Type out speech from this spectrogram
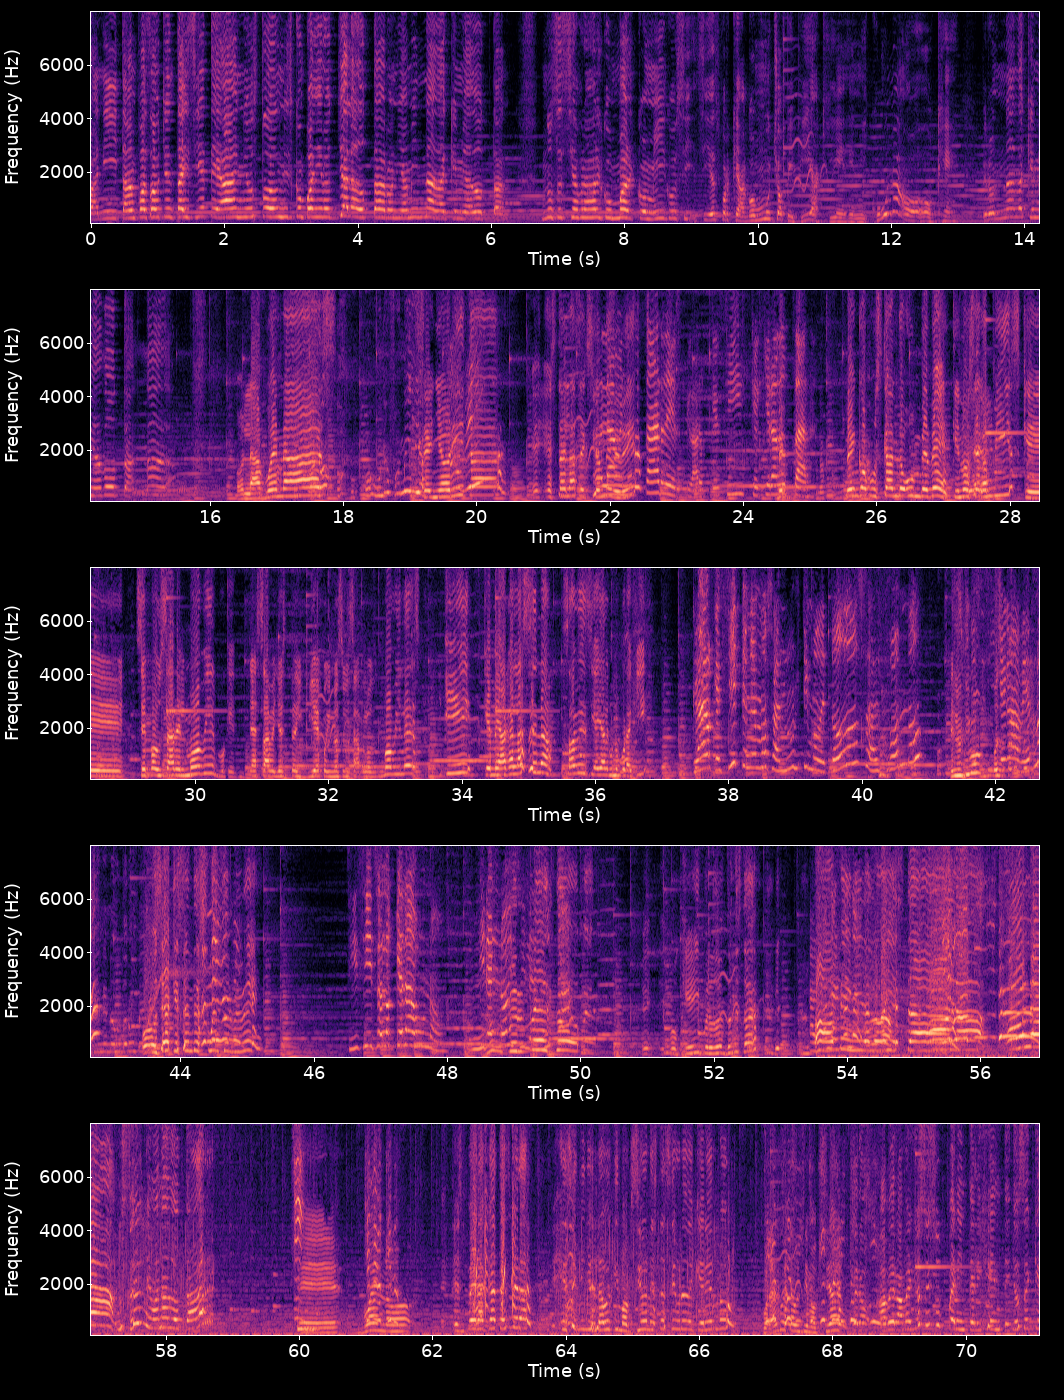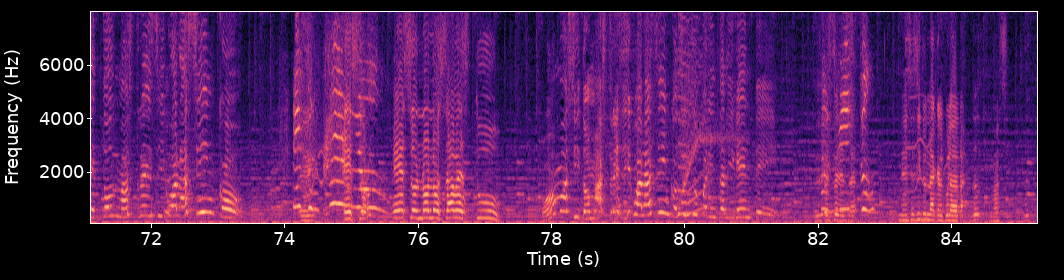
campanita, han pasado 87 años, todos mis compañeros ya la adoptaron y a mí nada que me adoptan. No sé si habrá algo mal conmigo, si, si es porque hago mucho pipí aquí en, mi cuna o, o qué. Pero nada que me adoptan, nada. Hola, buenas. Oh, una familia. Señorita, eh, ¿está en la sección de bebés? Buenas tardes, claro que sí, que quiere adoptar. Vengo buscando un bebé que no se haga pis, que sepa usar el móvil, porque ya sabe, yo estoy viejo y no sé usar los móviles, y que me haga la cena. ¿Sabes si hay alguno por aquí? Claro que sí, tenemos al último de todos, al fondo. ¿El último? ¿Llega a verlo? O sea que está en descuento el bebé. Sí, sí, solo queda uno. Mírenlo. ¡Perfecto! Eh, eh, ok, pero ¿dónde está? ¡Ah, míralo! ¡Ahí está! ¡Hola! ¡Hola! ¿Ustedes me van a adoptar? Eh, bueno... Espera, Cata, espera. Ese niño es la última opción. ¿Estás seguro de quererlo? Por algo es la última opción. Pero, a ver, a ver, yo soy súper inteligente. Yo sé que 2 más 3 igual a 5. Eh, eso, eso no lo sabes tú. ¿Cómo? Si 2 más 3 igual a 5, soy súper inteligente. Necesito una calculadora. 2 más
